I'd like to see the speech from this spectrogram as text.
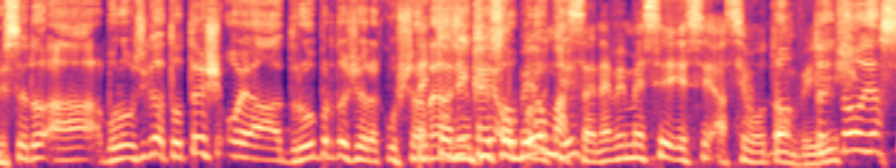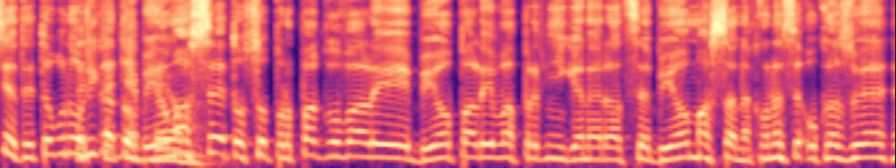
my se do, a budou říkat to tež o jádru, protože Rakušané Teď to říkají o biomase, proti. nevím, jestli, jestli asi o tom no, víš. Te, no jasně, teď to budou teď, říkat teď o biomase, biomase, to, co propagovali, biopaliva první generace, biomasa, nakonec se ukazuje,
